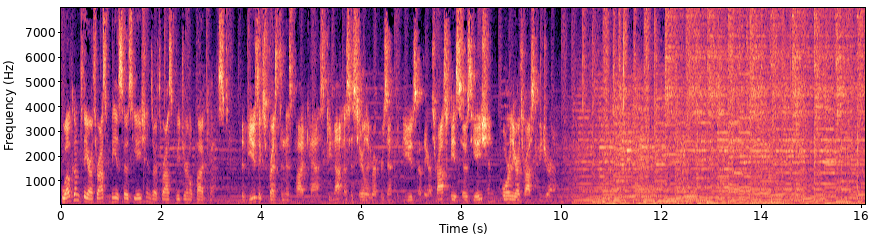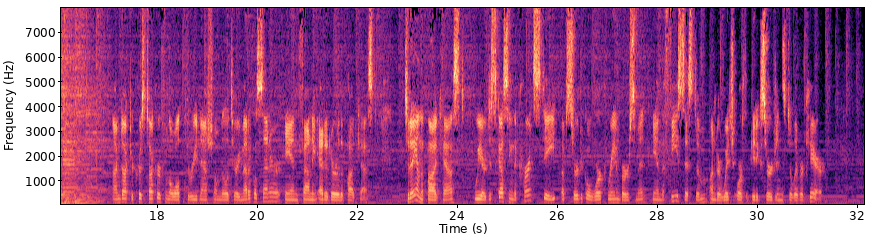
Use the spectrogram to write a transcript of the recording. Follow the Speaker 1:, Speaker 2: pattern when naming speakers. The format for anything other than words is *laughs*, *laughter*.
Speaker 1: Welcome to the Arthroscopy Association's Arthroscopy Journal podcast.
Speaker 2: The views expressed in this podcast do not necessarily represent the views of the Arthroscopy Association or the Arthroscopy Journal.
Speaker 1: I'm Dr. Chris Tucker from the Walter Reed National Military Medical Center and founding editor of the podcast. Today on the podcast, we are discussing the current state of surgical work reimbursement and the fee system under which orthopedic surgeons deliver care.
